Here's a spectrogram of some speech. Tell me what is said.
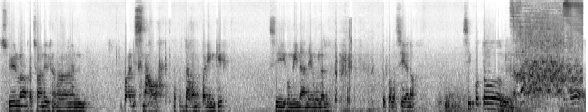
So yun mga ka-channel, uh, Paalis na ako. Pupunta ako ng palengke. Si humina na yung ulan. Ito pala si ano. Si Putol. Putol.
